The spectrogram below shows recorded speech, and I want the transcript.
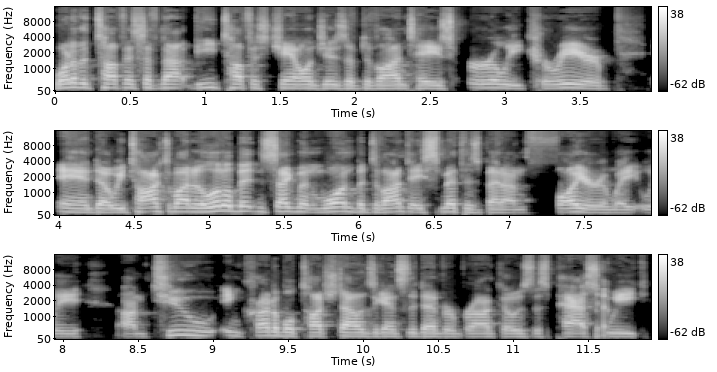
one of the toughest, if not the toughest, challenges of DeVonta's early career. And uh, we talked about it a little bit in segment one, but DeVonta Smith has been on fire lately. Um, two incredible touchdowns against the Denver Broncos this past yep. week.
